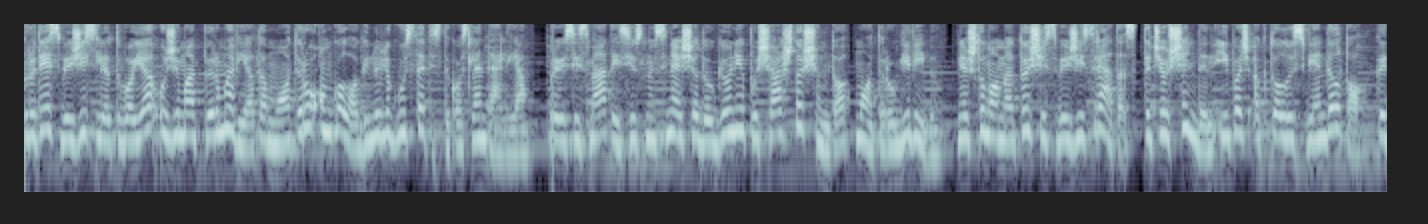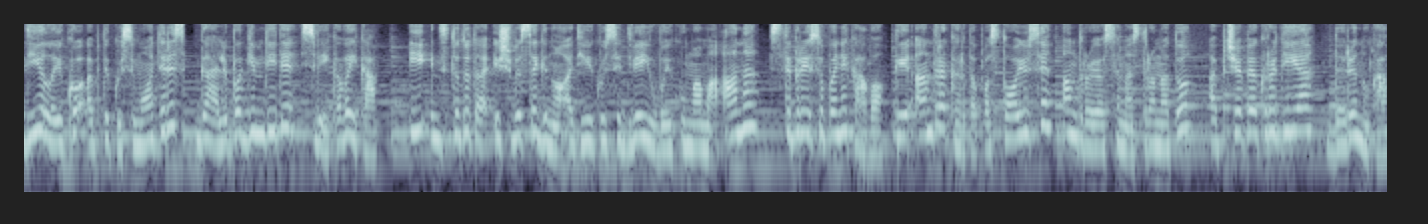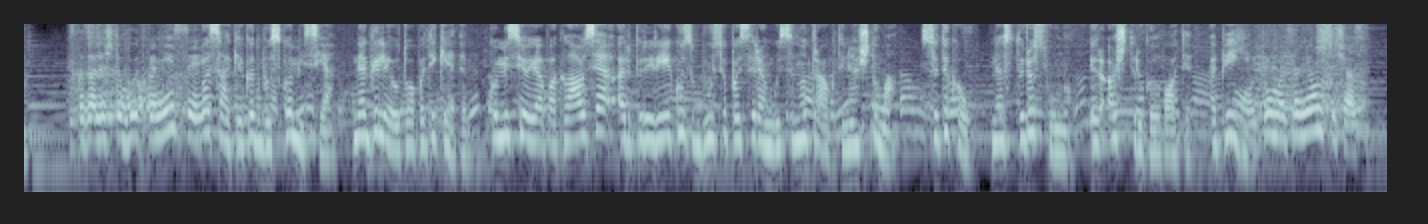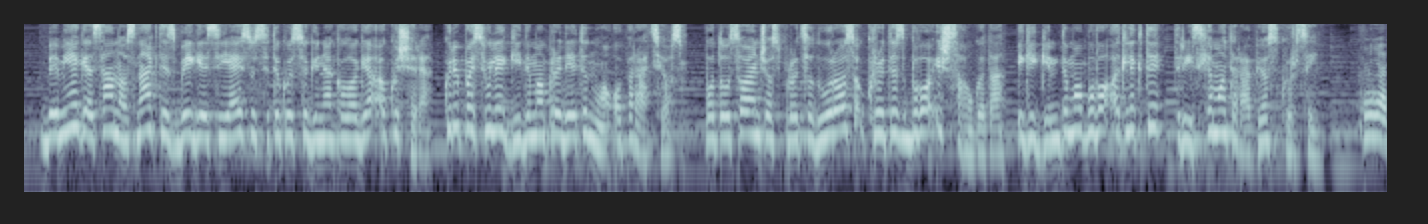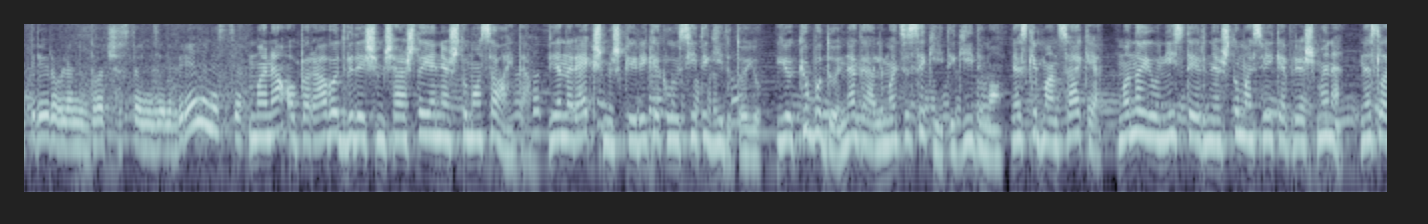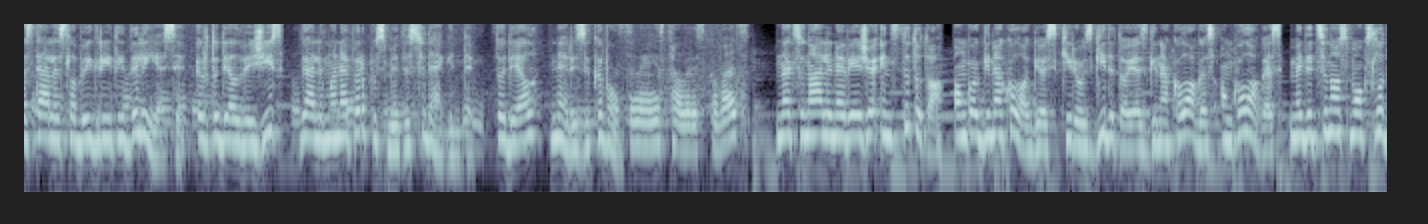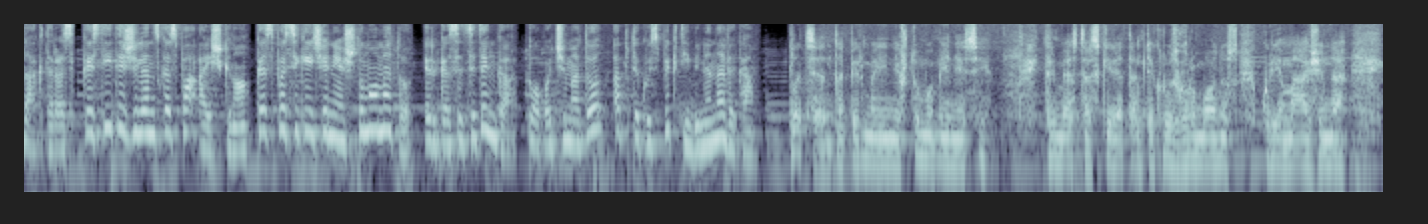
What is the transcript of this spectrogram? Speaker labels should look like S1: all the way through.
S1: Krūties vėžys Lietuvoje užima pirmą vietą moterų onkologinių lygų statistikos lentelėje. Praėjusiais metais jis nusinešė daugiau nei pusšešto šimto moterų gyvybių. Neštumo metu šis vėžys retas, tačiau šiandien ypač aktualus vien dėl to, kad jį laiku aptikusi moteris gali pagimdyti sveiką vaiką. Į institutą iš Visagino atvykusi dviejų vaikų mama Ana stipriai supanikavo, kai antrą kartą pastojusi antrojo semestro metu apčiopė krūtyje darinuką. Pasakė, kad bus komisija. Negalėjau tuo patikėti. Komisijoje paklausė, ar prireikus būsiu pasirengusi nutraukti neštumą. Sutikau, nes turiu sūnų ir aš turiu galvoti apie jį. Bemiegės senos naktis baigėsi jai susitikus su gynekologe akušerė, kuri pasiūlė gydimą pradėti nuo operacijos. Po tausojančios procedūros krūtis buvo išsaugota, iki gimdymo buvo atlikti trys chemoterapijos kursai. Mane operavo 26-ąją neštumo savaitę. Vienareikšmiškai reikia klausyti gydytojų. Jokių būdų negalima atsisakyti gydimo. Nes, kaip man sakė, mano jaunystė ir neštumas veikia prieš mane, nes lastelės labai greitai dalyjasi ir todėl vėžys gali mane per pusmetį sudeginti. Todėl nerizikavau. Nacionalinio vėžio instituto onkoginekologijos skyriaus gydytojas, ginekologas, onkologas, medicinos mokslų daktaras Kastytis Žilinskas paaiškino, kas pasikeičia neštumo metu ir kas atsitinka tuo pačiu metu aptikus piktybinį naviką.
S2: placenta pirmąjį neštumo mėnesį. Trimestras skiria tam tikrus hormonus, kurie mažina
